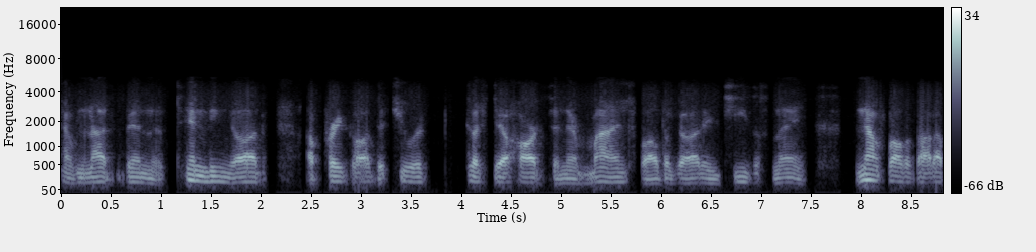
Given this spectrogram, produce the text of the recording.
have not been attending, God. I pray, God, that you would touch their hearts and their minds, Father God, in Jesus' name. Now, Father God, I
